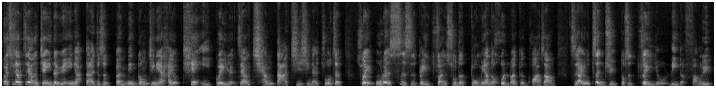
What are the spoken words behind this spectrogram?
会出现这样建议的原因啊，当然就是本命宫今年还有天乙贵人这样强大吉星来坐镇，所以无论事实被转述的多么样的混乱跟夸张，只要有证据，都是最有力的防御。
